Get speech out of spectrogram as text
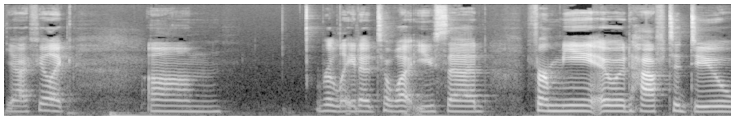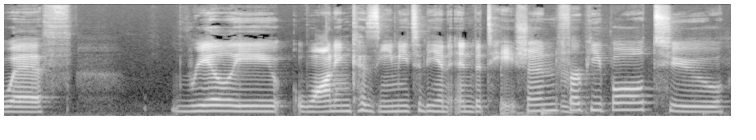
Yeah, I feel like um related to what you said, for me it would have to do with really wanting Cazimi to be an invitation for people to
